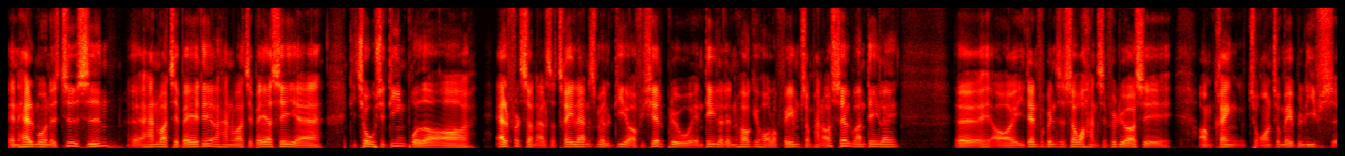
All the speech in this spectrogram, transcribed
en halv måneds tid siden. Uh, han var tilbage der, og han var tilbage at se, at de to Sedin-brødre og Alfredson, altså tre landsmænd, de officielt blev en del af den Hockey Hall of Fame, som han også selv var en del af. Uh, og i den forbindelse, så var han selvfølgelig også uh, omkring Toronto Maple Leafs uh,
